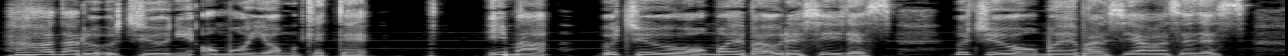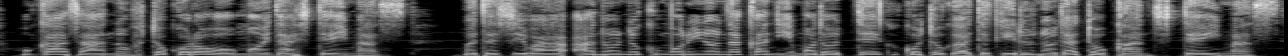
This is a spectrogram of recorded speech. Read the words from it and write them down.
母なる宇宙に思いを向けて、今、宇宙を思えば嬉しいです。宇宙を思えば幸せです。お母さんの懐を思い出しています。私はあのぬくもりの中に戻っていくことができるのだと感じています。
